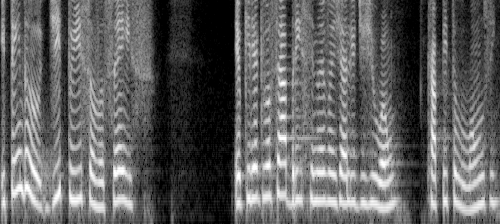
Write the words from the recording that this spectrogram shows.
E tendo dito isso a vocês, eu queria que você abrisse no Evangelho de João, capítulo 11,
